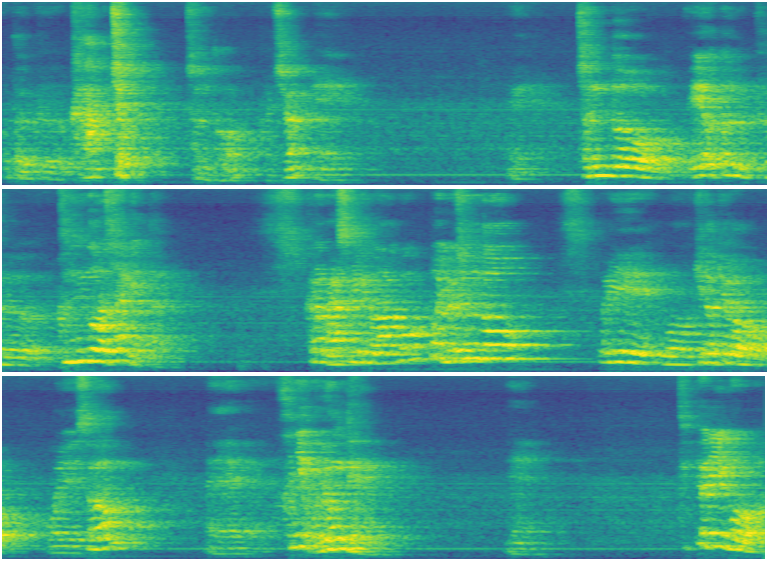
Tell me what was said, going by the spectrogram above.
어떤 그 강압적 전도 그렇죠? 예. 예. 전도의 어떤 그 근거로 사용했던 그런 말씀이기도 하고 또 요즘도 우리 뭐 기독교에서 에, 흔히 오용되는 예. 특별히 뭐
